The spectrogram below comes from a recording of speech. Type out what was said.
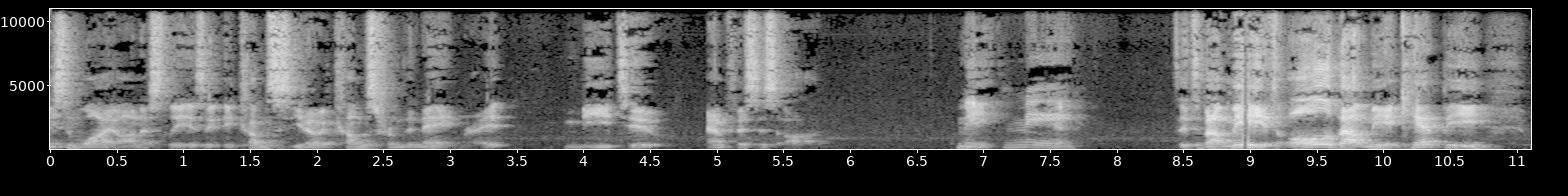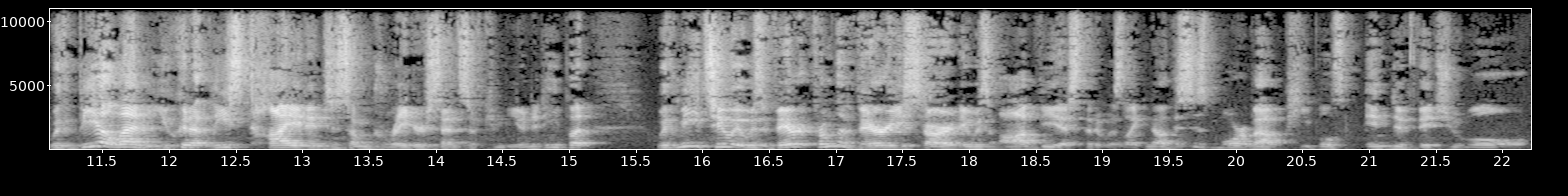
reason why, honestly, is it, it comes you know it comes from the name, right? Me too. Emphasis on me. me. It's about me. It's all about me. It can't be with BLM. You could at least tie it into some greater sense of community, but with me too, it was very from the very start. It was obvious that it was like, no, this is more about people's individual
